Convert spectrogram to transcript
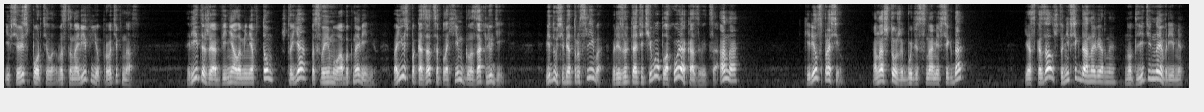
и все испортила, восстановив ее против нас. Рита же обвиняла меня в том, что я, по своему обыкновению, боюсь показаться плохим в глазах людей. Веду себя трусливо, в результате чего плохое оказывается она. Кирилл спросил, она что же, будет с нами всегда? Я сказал, что не всегда, наверное, но длительное время –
